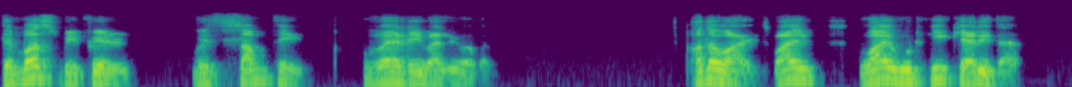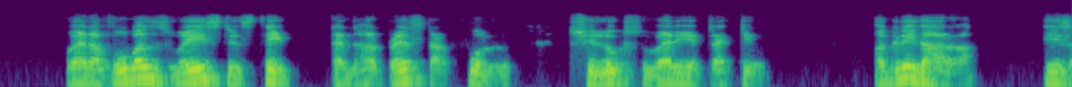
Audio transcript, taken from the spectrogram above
they must be filled with something very valuable. Otherwise, why, why would he carry them? When a woman's waist is thin and her breasts are full, she looks very attractive. Agridhara, his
